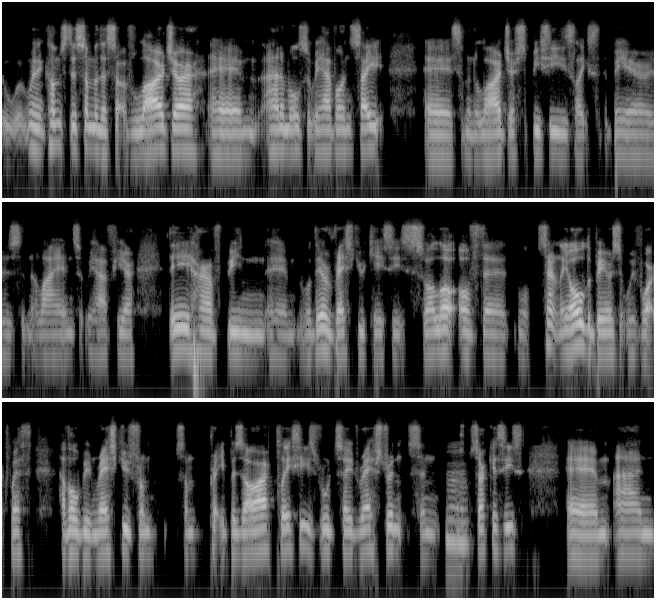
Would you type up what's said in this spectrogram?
when it comes to some of the sort of larger um, animals that we have on site uh, some of the larger species like the bears and the lions that we have here, they have been, um, well, they're rescue cases. So a lot of the, well, certainly all the bears that we've worked with have all been rescued from some pretty bizarre places, roadside restaurants and mm. circuses. Um, and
